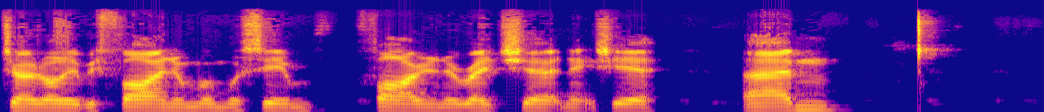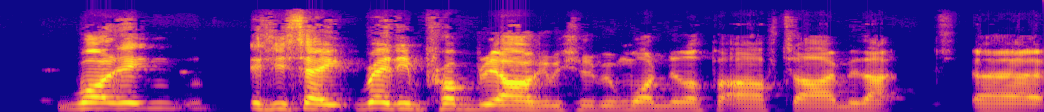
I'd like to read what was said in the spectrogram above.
Joe Lolley will be fine, and we'll see him firing in a red shirt next year. Um, what if you say Reading probably arguably should have been one 0 up at half time with that? Uh,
